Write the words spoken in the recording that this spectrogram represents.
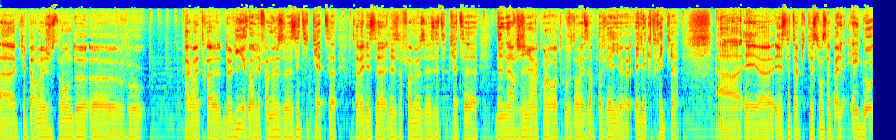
euh, qui permet justement de vous permettre de lire les fameuses étiquettes, vous savez les, les fameuses étiquettes d'énergie hein, qu'on le retrouve dans les appareils électriques. Et, et cette application s'appelle Ego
